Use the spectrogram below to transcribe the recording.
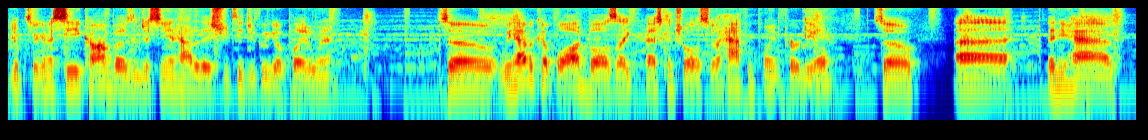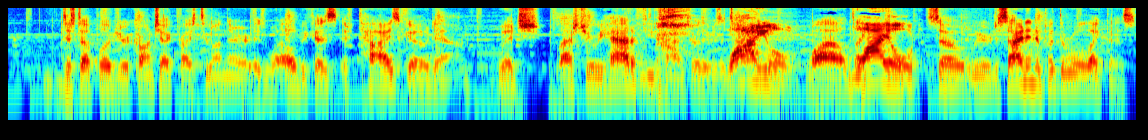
Yep. So you're going to see combos and just seeing how do they strategically go play to win. So we have a couple oddballs like pest control, so half a point per deal. So uh, then you have just upload your contract price two on there as well because if ties go down, which last year we had a few times where there was a tie. Wild. wild, like- Wild. so we were deciding to put the rule like this:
